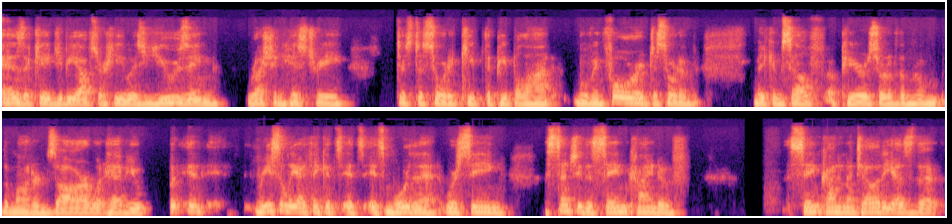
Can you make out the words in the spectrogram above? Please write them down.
as a KGB officer, he was using Russian history just to sort of keep the people on moving forward, to sort of make himself appear as sort of the, the modern czar, what have you. But in, recently, I think it's it's it's more than that. We're seeing essentially the same kind of same kind of mentality as the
